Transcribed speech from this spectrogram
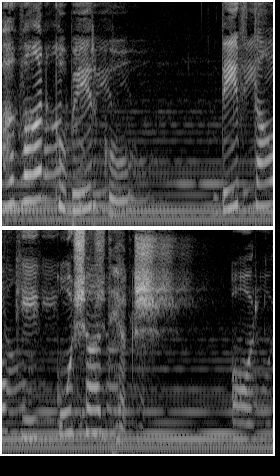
भगवान कुबेर को देवताओं के कोषाध्यक्ष और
